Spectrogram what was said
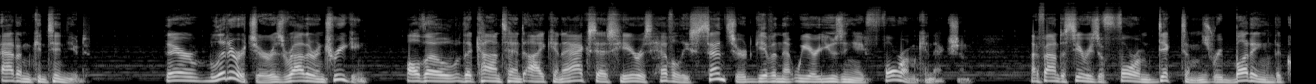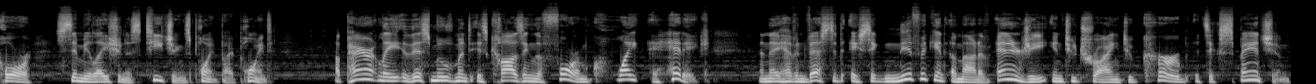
Adam continued. Their literature is rather intriguing although the content I can access here is heavily censored given that we are using a forum connection. I found a series of forum dictums rebutting the core simulationist teachings point by point. Apparently, this movement is causing the forum quite a headache, and they have invested a significant amount of energy into trying to curb its expansion.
